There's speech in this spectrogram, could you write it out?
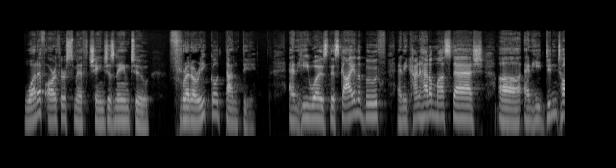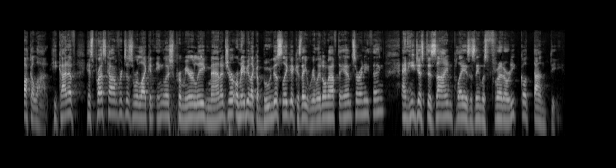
what if Arthur Smith changed his name to Federico Tanti? And he was this guy in the booth and he kind of had a mustache uh, and he didn't talk a lot he kind of his press conferences were like an english premier league manager or maybe like a bundesliga because they really don't have to answer anything and he just designed plays his name was federico tanti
